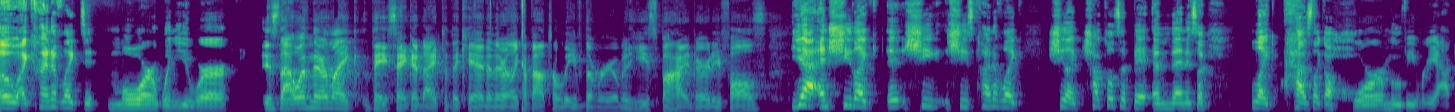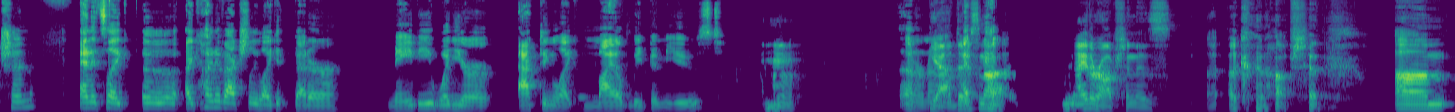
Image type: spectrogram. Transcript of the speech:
oh i kind of liked it more when you were Is that when they're like they say goodnight to the kid and they're like about to leave the room and he's behind her and he falls? Yeah, and she like it, she she's kind of like she like chuckles a bit and then it's like like has like a horror movie reaction and it's like uh, I kind of actually like it better maybe when you're acting like mildly bemused. Mhm. I don't know. Yeah, there's not neither option is a, a good option. Um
